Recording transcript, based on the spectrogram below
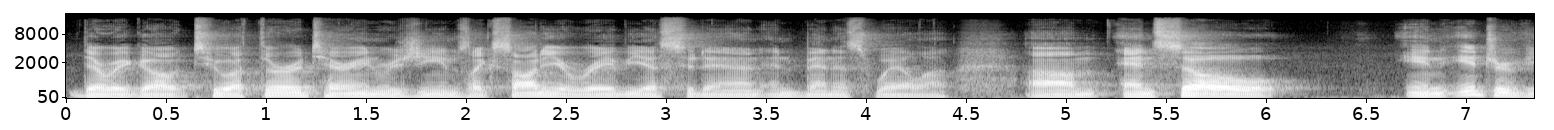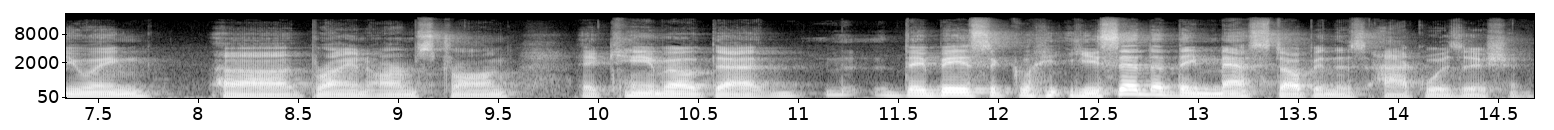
there we go, to authoritarian regimes like Saudi Arabia, Sudan, and Venezuela. Um, and so in interviewing uh, Brian Armstrong, it came out that they basically he said that they messed up in this acquisition.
